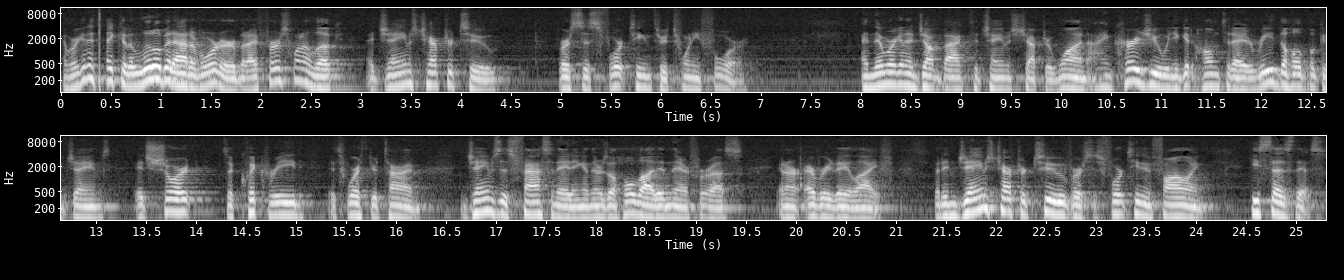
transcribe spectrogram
And we're going to take it a little bit out of order, but I first want to look at James chapter 2, verses 14 through 24. And then we're going to jump back to James chapter 1. I encourage you, when you get home today, read the whole book of James. It's short, it's a quick read, it's worth your time. James is fascinating, and there's a whole lot in there for us in our everyday life. But in James chapter 2, verses 14 and following, he says this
